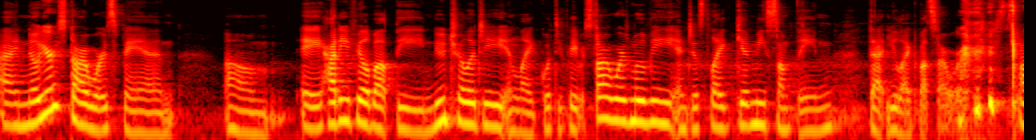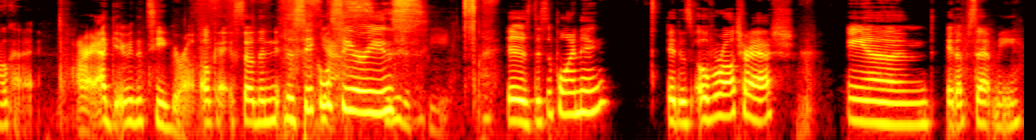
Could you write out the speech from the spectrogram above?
I know you're a Star Wars fan. Um, a, how do you feel about the new trilogy and like what's your favorite Star Wars movie? And just like give me something that you liked about Star Wars. Okay. All right, I'll give you the tea, girl. Okay, so the the sequel Yes, series is disappointing. It is overall trash, and it upset me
